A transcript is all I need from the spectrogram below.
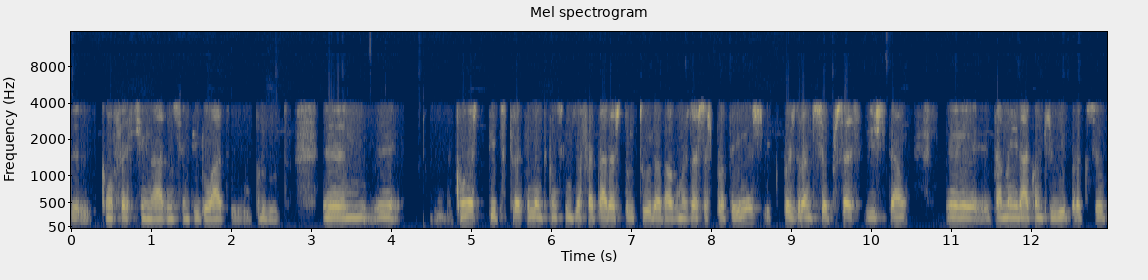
uh, confeccionar, no sentido lato, o produto. Uh, com este tipo de tratamento conseguimos afetar a estrutura de algumas destas proteínas e depois, durante o seu processo de digestão, também irá contribuir para que o seu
